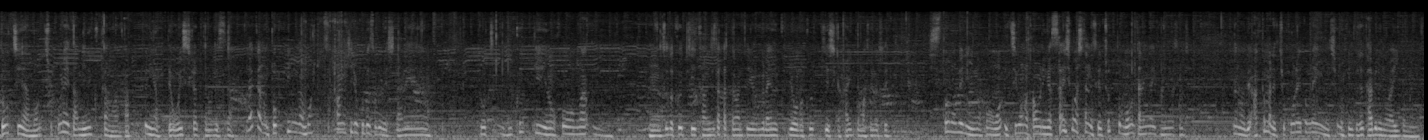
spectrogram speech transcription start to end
どちらもチョコレートはミルク感がたっぷりあって美味しかったのですが中のトッピングがもう一つパンチ力不足でしたね。どちらもクッキーの方が、うん、ちょっとクッキー感じたかったなっていうぐらいの量のクッキーしか入ってませんでした。ストロベリーの方もいちごの香りが最初はしたんですけどちょっと物足りない感じがしました。なのであくまでチョコレートメインの商品として食べるのがいいと思います。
